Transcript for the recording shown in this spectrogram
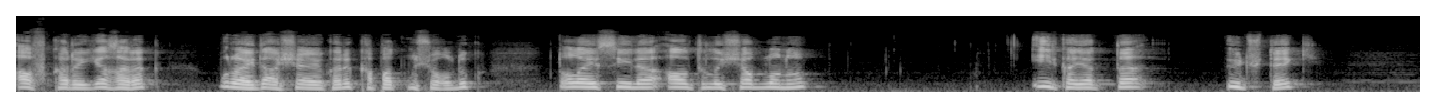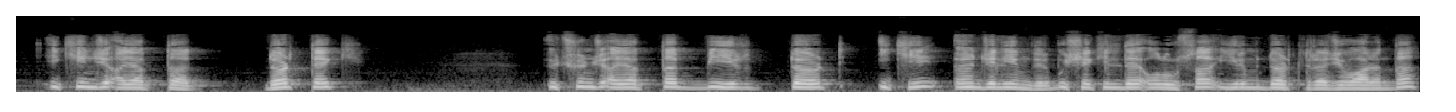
Afkar'ı yazarak burayı da aşağı yukarı kapatmış olduk. Dolayısıyla altılı şablonu ilk ayakta 3 tek, ikinci ayakta 4 tek, üçüncü ayakta 1, 4, 2 önceliğimdir. Bu şekilde olursa 24 lira civarında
